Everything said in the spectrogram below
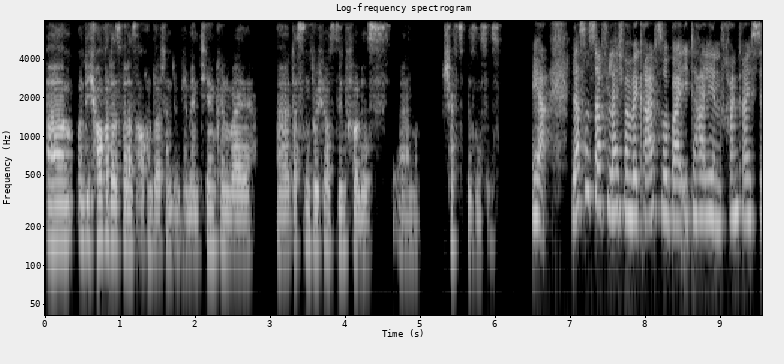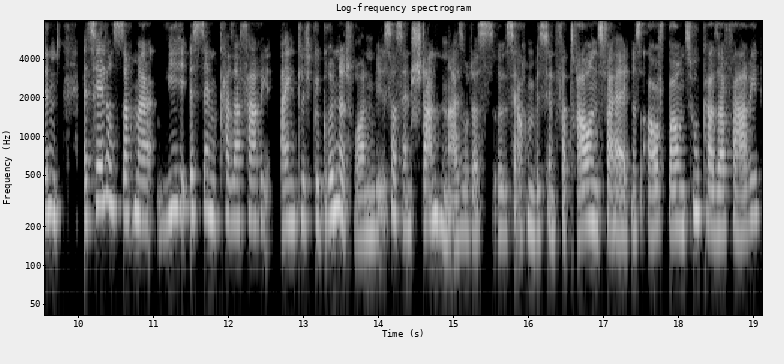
Ähm, und ich hoffe, dass wir das auch in Deutschland implementieren können, weil äh, das ein durchaus sinnvolles ähm, Geschäftsbusiness ist. Ja, lass uns doch vielleicht, wenn wir gerade so bei Italien, Frankreich sind, erzähl uns doch mal, wie ist denn Casafari eigentlich gegründet worden? Wie ist das entstanden? Also das ist ja auch ein bisschen Vertrauensverhältnis aufbauen zu Casafari,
